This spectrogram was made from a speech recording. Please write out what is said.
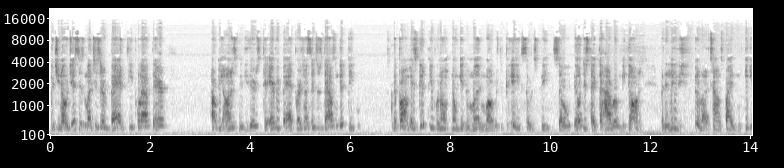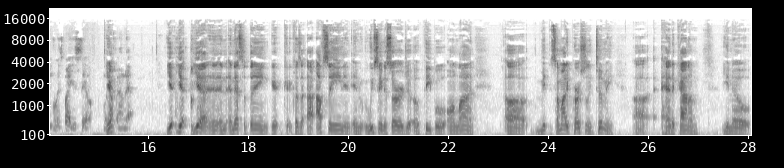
but you know, just as much as there are bad people out there, I'll be honest with you. There's to every bad person, I said there's a thousand good people. The problem is, good people don't don't get in the mud and walk with the pigs, so to speak. So they'll just take the high road and be gone. But it leaves you a lot of times fighting evil by yourself. Yeah. I found out. Yeah, yeah, yeah, and and, and that's the thing because I've seen and, and we've seen a surge of people online. Uh, me, somebody personally to me uh, had to kind of, you know,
